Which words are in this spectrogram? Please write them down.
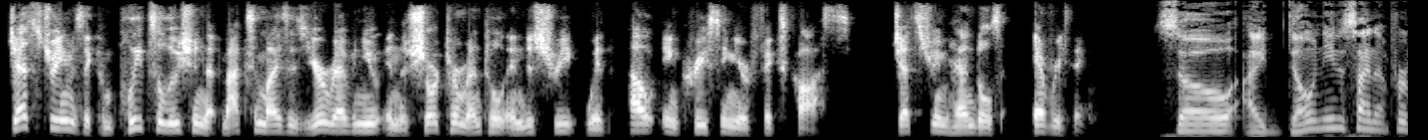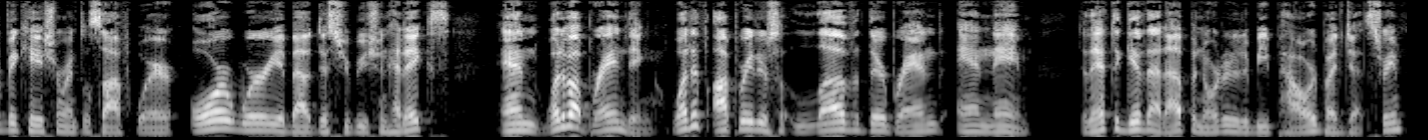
Jetstream is a complete solution that maximizes your revenue in the short term rental industry without increasing your fixed costs. Jetstream handles everything. So I don't need to sign up for vacation rental software or worry about distribution headaches. And what about branding? What if operators love their brand and name? Do they have to give that up in order to be powered by Jetstream?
